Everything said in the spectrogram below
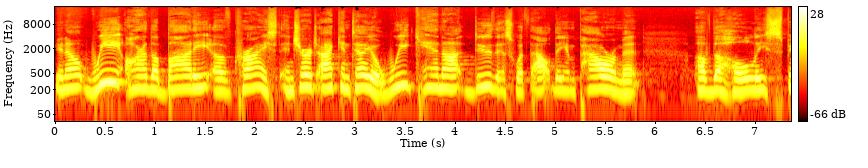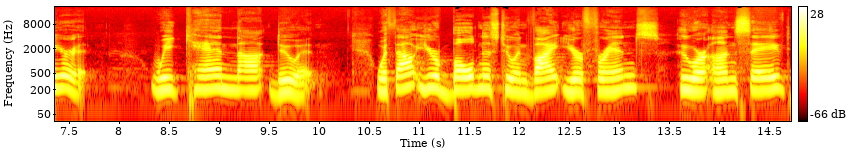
you know, we are the body of Christ. And, church, I can tell you, we cannot do this without the empowerment of the Holy Spirit. We cannot do it. Without your boldness to invite your friends who are unsaved,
